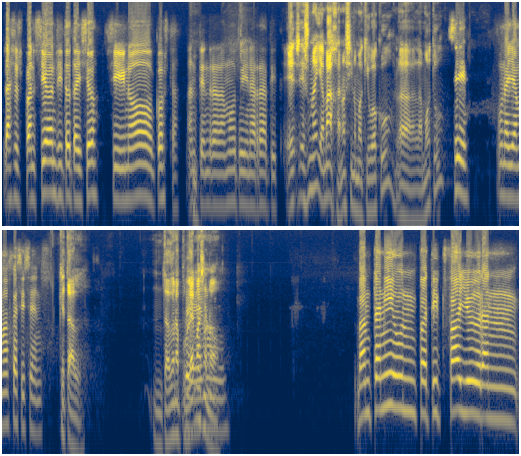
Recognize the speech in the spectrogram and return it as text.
les suspensions i tot això. Si no, costa entendre la moto i anar ràpid. És, és una Yamaha, no?, si no m'equivoco, la, la moto. Sí, una Yamaha 600. Què tal? T'ha donat problemes Bé, o no? Vam tenir un petit fallo durant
